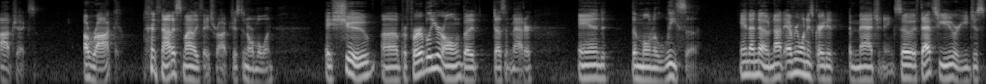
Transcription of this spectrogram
objects a rock, not a smiley face rock, just a normal one, a shoe, uh, preferably your own, but it doesn't matter, and the Mona Lisa. And I know not everyone is great at imagining, so if that's you or you just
